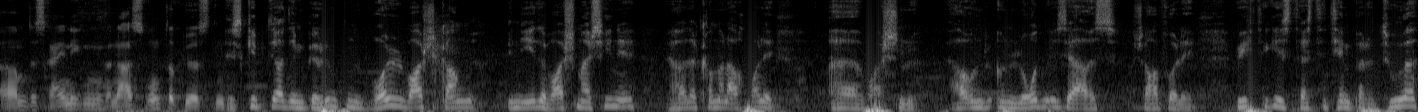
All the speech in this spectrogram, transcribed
ähm, das Reinigen nass runterbürsten. Es gibt ja den berühmten Wollwaschgang in jeder Waschmaschine. Ja, da kann man auch Wolle äh, waschen. Ja, und, und Loden ist ja aus Schafwolle. Wichtig ist, dass die Temperatur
